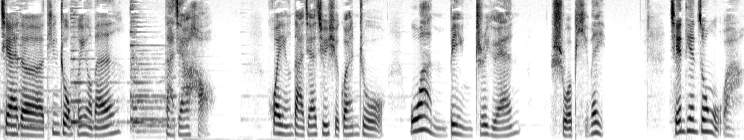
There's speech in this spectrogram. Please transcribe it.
亲爱的听众朋友们，大家好！欢迎大家继续关注《万病之源说脾胃》。前天中午啊，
